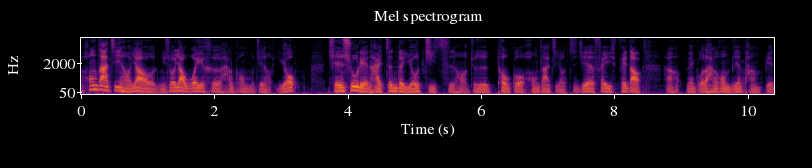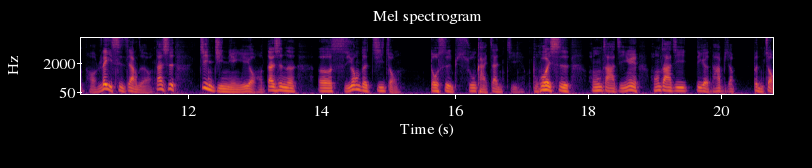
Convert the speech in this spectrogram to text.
轰炸机哈要你说要威吓航空母舰哦，有前苏联还真的有几次哈，就是透过轰炸机哦直接飞飞到啊美国的航空母舰旁边哦，类似这样子哦。但是近几年也有，但是呢呃使用的机种都是苏凯战机，不会是轰炸机，因为轰炸机第一个它比较。笨重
